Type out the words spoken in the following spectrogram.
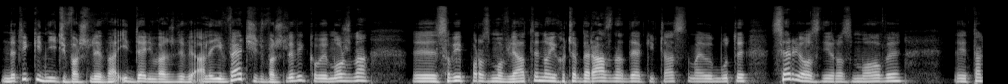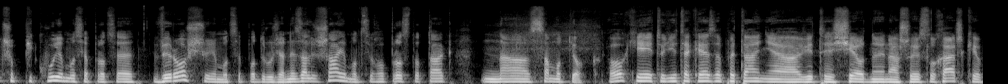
Не тільки ніч важлива і день важливий, але і вечір важливий, коли можна y, собі порозмовляти. Ну і хоча б раз на деякий час мають бути серйозні розмови. Так, що пікуємося про це, вирощуємо це подружжя, не залишаємо цього просто так на самотьок. Окей, тоді таке запитання від ще одної нашої слухачки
